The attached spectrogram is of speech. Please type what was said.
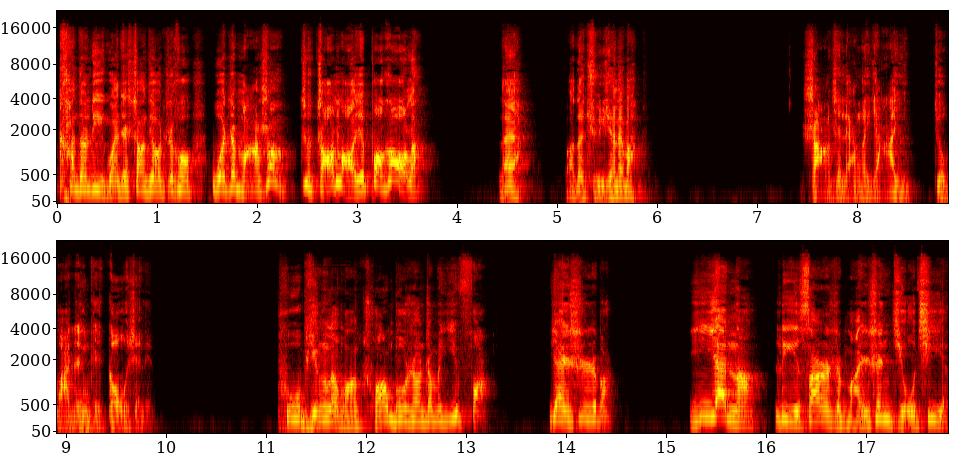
看到厉管家上吊之后，我这马上就找老爷报告了。来呀，把他取下来吧。上去两个衙役就把人给勾下来，铺平了，往床铺上这么一放，验尸吧。一验呢，厉三是满身酒气呀，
